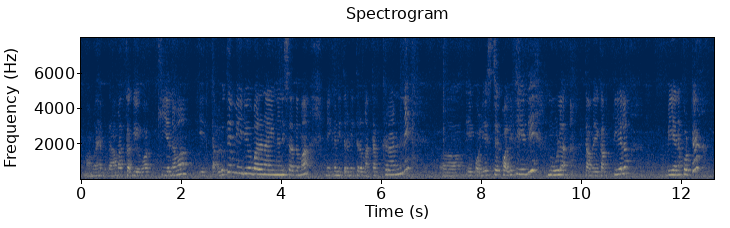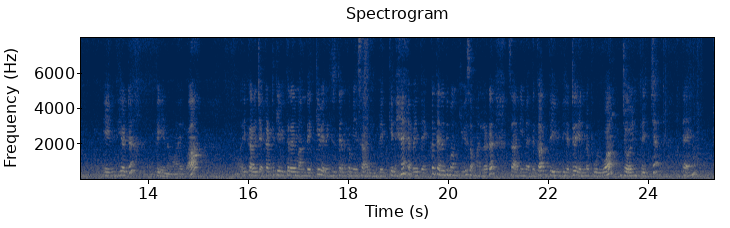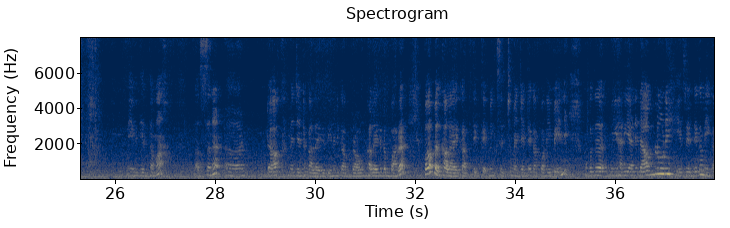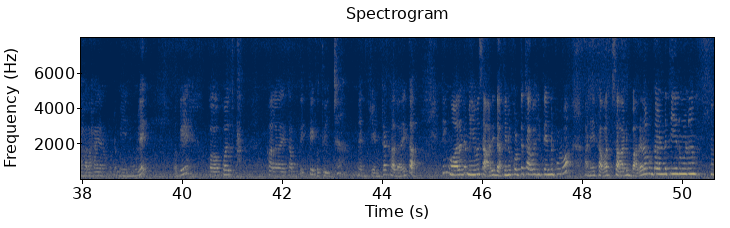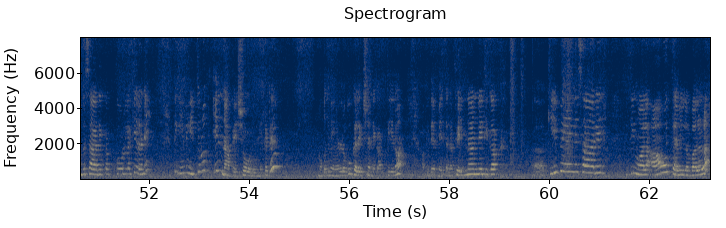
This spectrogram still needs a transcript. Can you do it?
මම හැමදාමත් වගේ ඒවා කියනවා. ඒත් අලුතෙන් වීඩියෝ බලන අය ඉන්න නිසා තමයි මේක නිතර නිතර මතක් කරන්නේ. ඒ පොලිස්ටර් ක්වලිටියේදී නූල තව එකක් තියලා වියනකොට ඒ විදිහට පේනවා ඒවා. ඒක අර ජැකට් එකේ විතරයි මම දැක්කේ වෙන කිසි තැනක මේ සාරිය දැක්කේ නැහැ. හැබැයි දැක්ක තැනදී මම කිව්වේ සමහරවිට සාරිය මැදකත් ඒ විදිහට එන්න පුළුවන් ජොයින්ට් වෙච්ච තැන්. මේ විදිහට තමයි ලස්සන ඩාර්ක් මැජෙන්ටා කලර් එක තියෙන ටිකක් බ්‍රවුන් කලර් එකට බර පර්පල් කලර් එකත් එක්ක මික්ස් වෙච්ච මැජෙන්ටා එකක් වගේ පේන්නේ. මොකද මේ හරියන්නේ ඩාර්ක් බ්ලූනේ. ඒ ත්‍රෙඩ් එක මේක හරහා යනකොට මේ නූලේ වගේ පර්පල් කලර් එකත් එක්ක එකතු වෙච්ච මැජෙන්ටා කලර් එකක්. ඉතින් ඔයාලට මෙහෙම සාරි දකිනකොට තව හිතෙන්න පුළුවන් අනේ තවත් සාරි බලලම ගන්න තියෙනවනම් හොඳ සාරි එකක් තෝරලා කියලානේ. ඉතින් එහෙම හිතුනොත් එන්න අපේ ෂෝරූම් එකට. මොකද මේවල ලොකු කලෙක්ෂන් එකක් තියෙනවා. අපි දැන් මෙතන පෙන්නන්නේ ටිකක් කීපේ ඉන්නේ සාරි. ඉතින් ඔයාලා ආවොත් ඇවිල්ලා බලලා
